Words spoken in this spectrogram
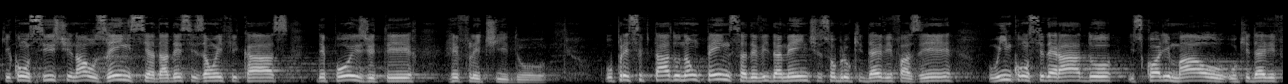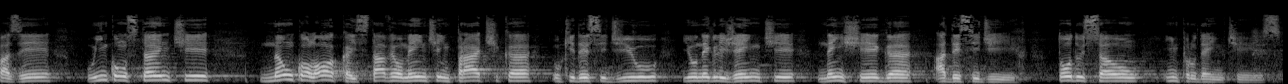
que consiste na ausência da decisão eficaz depois de ter refletido. O precipitado não pensa devidamente sobre o que deve fazer, o inconsiderado escolhe mal o que deve fazer, o inconstante não coloca estavelmente em prática o que decidiu e o negligente nem chega a decidir. Todos são imprudentes.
